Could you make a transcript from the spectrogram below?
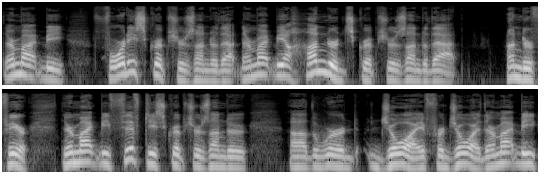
There might be 40 scriptures under that. There might be 100 scriptures under that, under fear. There might be 50 scriptures under uh, the word joy for joy. There might be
